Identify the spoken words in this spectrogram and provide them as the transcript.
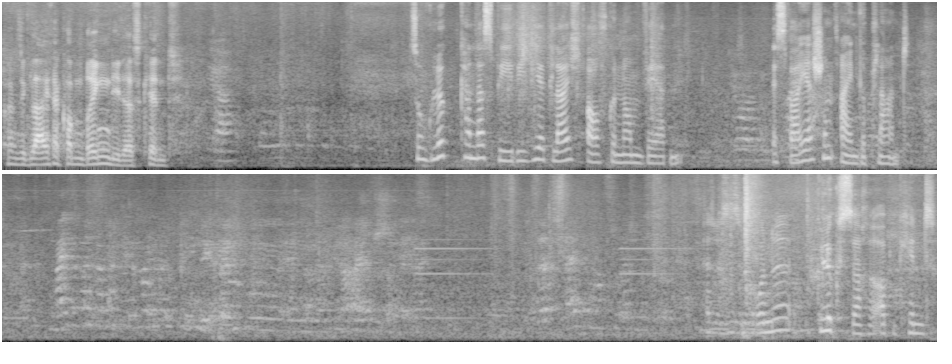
Können Sie gleich, da kommen, bringen die das Kind. Zum Glück kann das Baby hier gleich aufgenommen werden. Es war ja schon eingeplant. Grunde Glückssache, ob ein Kind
